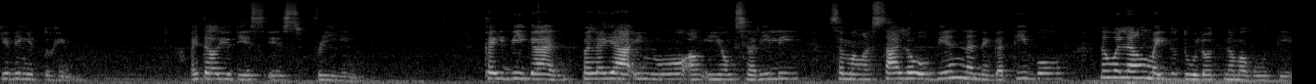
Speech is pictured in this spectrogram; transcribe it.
giving it to Him. I tell you, this is freeing. Kaibigan, palayain mo ang iyong sarili sa mga saloobin na negatibo na walang maidudulot na mabuti.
